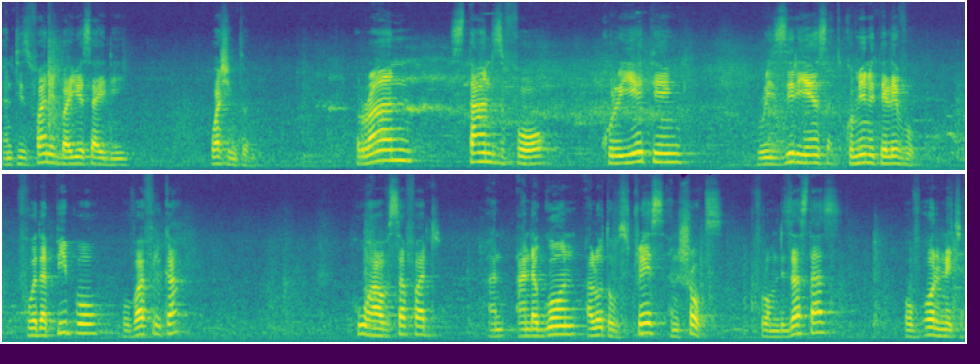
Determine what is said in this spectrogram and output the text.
and is funded by USAID Washington. RAN stands for creating resilience at community level for the people of Africa who have suffered and undergone a lot of stress and shocks from disasters of all nature.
